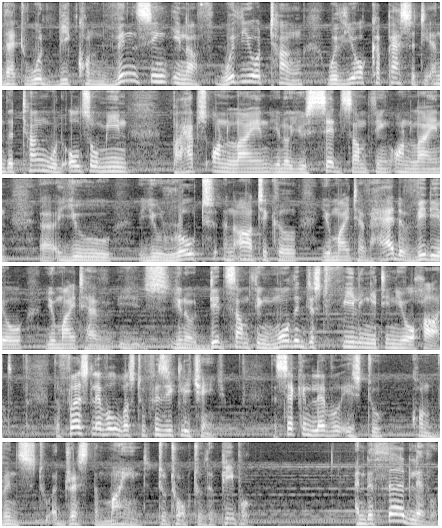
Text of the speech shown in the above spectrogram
that would be convincing enough with your tongue, with your capacity. And the tongue would also mean perhaps online you know you said something online uh, you you wrote an article you might have had a video you might have you know did something more than just feeling it in your heart. The first level was to physically change. The second level is to convince to address the mind to talk to the people and the third level,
